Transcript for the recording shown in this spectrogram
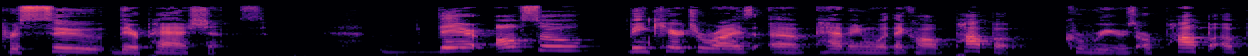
pursue their passions. They're also being characterized of having what they call pop-up careers or pop-up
